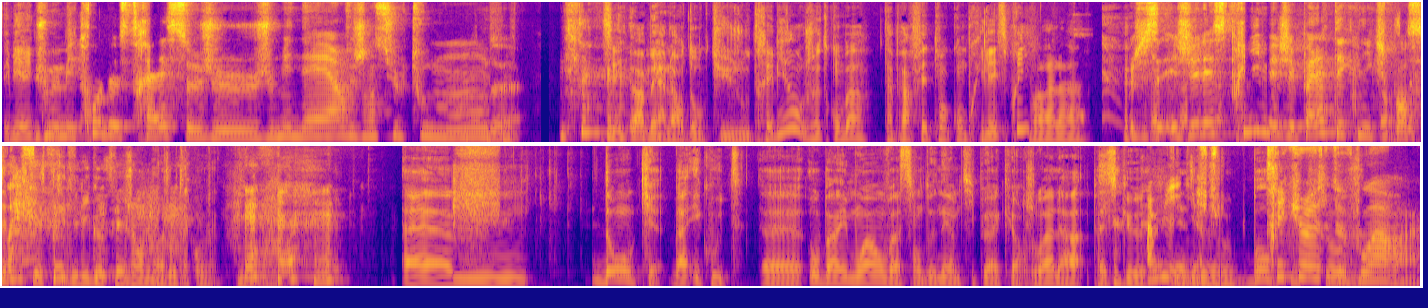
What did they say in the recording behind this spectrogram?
Eh bien, je me mets trop de stress, je, m'énerve, j'insulte tout le monde. ah mais alors donc tu joues très bien au jeu de combat. T'as parfaitement compris l'esprit. Voilà. J'ai l'esprit, mais j'ai pas la technique, je pense. C'est l'esprit de League of Legends, moi je trouve. euh, donc, bah écoute, euh, Aubin et moi, on va s'en donner un petit peu à cœur joie là, parce que ah oui, y a beaucoup très curieuse de, voir.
